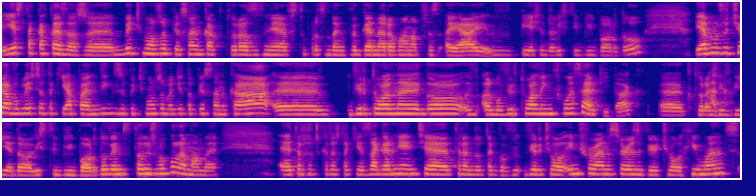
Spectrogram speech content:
jest taka teza, że być może piosenka, która zostanie w 100% wygenerowana przez AI, wbije się do listy Billboardu. Ja bym rzuciła w ogóle jeszcze taki appendix, że być może będzie to piosenka y, wirtualnego albo wirtualnej influencerki, tak? Y, która tak. się wbije do listy Billboardu, więc to już w ogóle mamy y, troszeczkę też takie zagarnięcie trendu tego virtual influencers, virtual humans,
